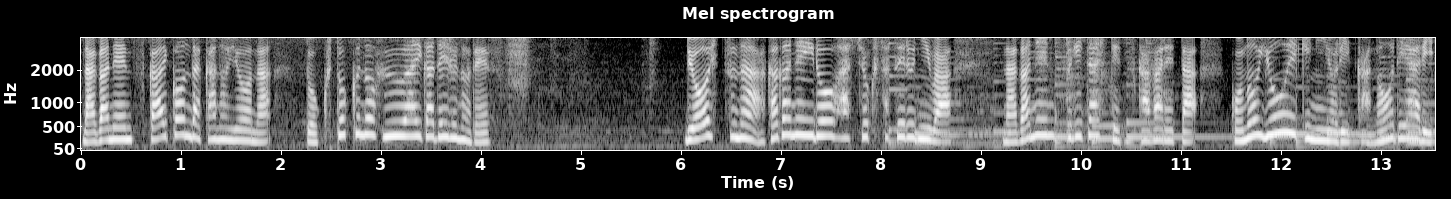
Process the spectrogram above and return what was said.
長年使い込んだかのような独特の風合いが出るのです。良質な赤金色を発色させるには長年継ぎ足して使われたこの溶液により可能であり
